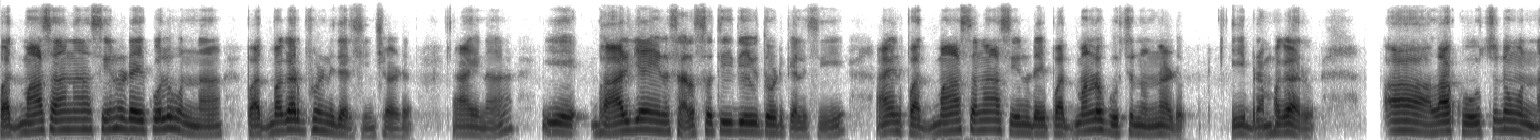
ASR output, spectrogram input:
పద్మాసనాసీనుడై కొలు ఉన్న పద్మగర్భుడిని దర్శించాడు. ఆయన ఈ భార్య అయిన సరస్వతీదేవితోటి కలిసి ఆయన పద్మాసనాసీనుడై పద్మంలో కూర్చుని ఉన్నాడు ఈ బ్రహ్మగారు. ఆ అలా కూర్చుని ఉన్న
